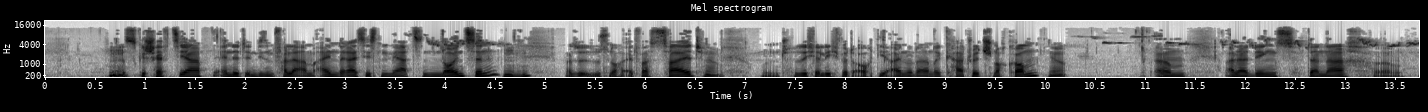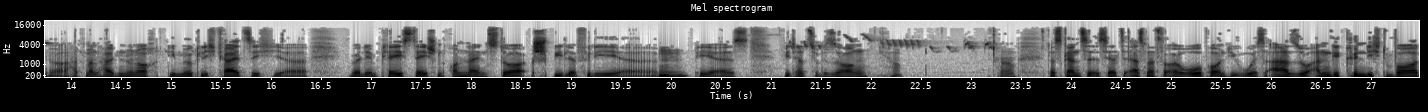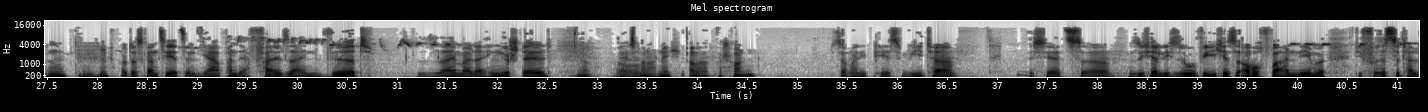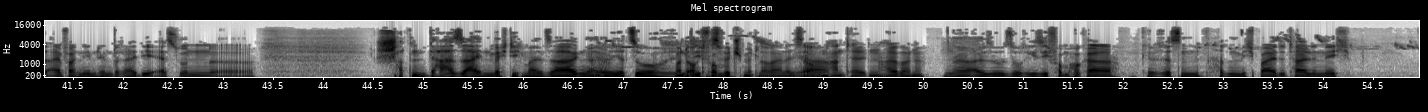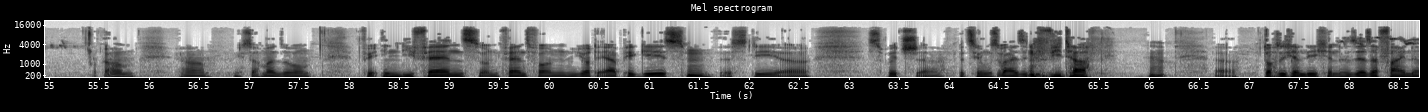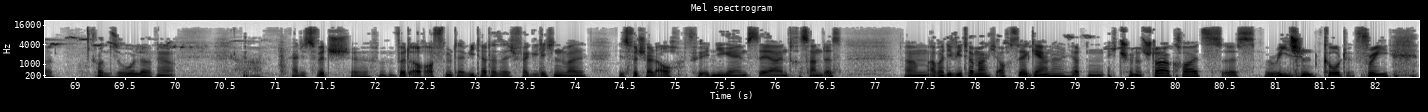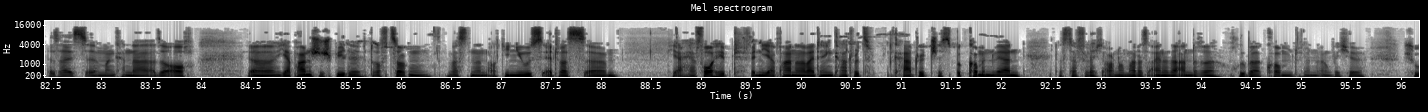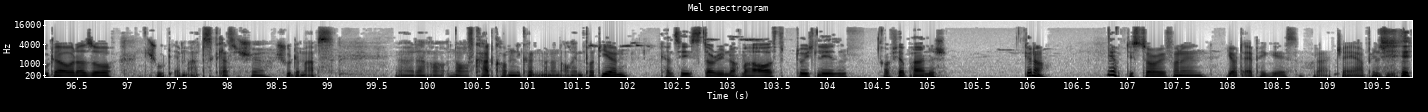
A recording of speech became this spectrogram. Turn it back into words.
Hm. Das Geschäftsjahr endet in diesem Falle am 31. März 19. Mhm. Also es ist noch etwas Zeit Ja. und sicherlich wird auch die ein oder andere Cartridge noch kommen. Ja. Ähm, allerdings danach äh, ja, hat man halt nur noch die Möglichkeit, sich äh, über den PlayStation Online Store Spiele für die äh, Mhm. PS Vita zu besorgen. Ja. Ja. Das Ganze ist jetzt erstmal für Europa und die USA so angekündigt worden. Mhm. Ob das Ganze jetzt in Japan der Fall sein wird, sei mal dahingestellt. Ja, weiß man noch nicht, aber schauen. ich sag mal, die PS Vita ist jetzt äh, sicherlich so, wie ich es auch wahrnehme. Die fristet halt einfach neben dem 3DS so ein äh, Schattendasein, möchte ich mal sagen. Also Ja. jetzt so Und auch riesig vom, Switch mittlerweile. Ist ja Ja. auch ein Handheld, ein halber, ne? na, also so riesig vom Hocker gerissen hatten mich beide Teile nicht. Ähm, ja, ich sag mal so, für Indie-Fans und Fans von JRPGs Hm. ist die äh, Switch äh, beziehungsweise die Vita Ja. äh, doch sicherlich eine sehr, sehr feine Konsole. Ja. Ja. Ja, die Switch äh, wird auch oft mit der Vita tatsächlich verglichen, weil die Switch halt auch für Indie-Games sehr interessant ist. Ähm, aber die Vita mag ich auch sehr gerne. Die hat ein echt schönes Steuerkreuz, ist Region Code Free. Das heißt, äh, man kann da also auch äh, japanische Spiele drauf zocken, was dann auch die News etwas ähm, ja, hervorhebt, wenn die Japaner weiterhin Cartridge Cartridges bekommen werden, dass da vielleicht auch nochmal das ein oder andere rüberkommt, wenn irgendwelche Shooter oder so, Shoot-em-Ups, klassische Shoot-em-Ups äh, da noch auf Card kommen, die könnte man dann auch importieren. Kannst du die Story nochmal auf durchlesen auf Japanisch. Genau. Ja. Die Story von den JRPGs oder JRPGs.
